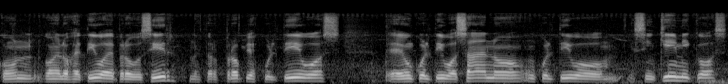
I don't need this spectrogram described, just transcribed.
con, el objetivo de producir nuestros propios cultivos, eh, un cultivo sano, un cultivo sin químicos,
